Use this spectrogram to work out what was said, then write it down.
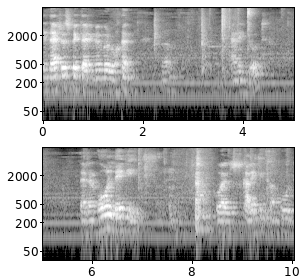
In that respect, I remember one uh, anecdote that an old lady was collecting some wood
